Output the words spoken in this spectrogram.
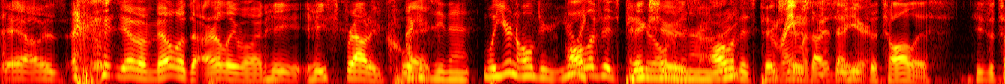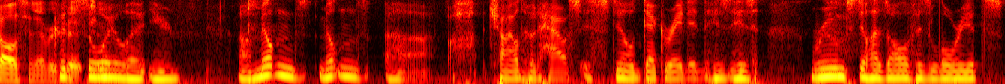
Yeah, I was. yeah, but Milt was an early one. He he sprouted quick. I quick. can see that. Well, you're an older. You're all like of his a year older than pictures, I am, all right? of his rain pictures, was I good see that he's year. the tallest. He's the tallest in every Could picture. soil that year. Uh, Milton's Milton's uh, childhood house is still decorated. His his room still has all of his laureates.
